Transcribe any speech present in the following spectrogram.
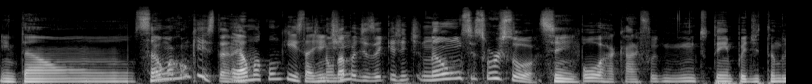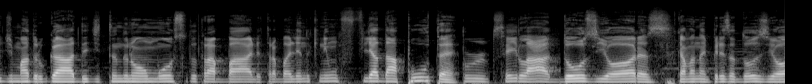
Então, É são uma conquista, né? é uma conquista. A gente Não dá pra dizer que a gente não se esforçou. Sim. Porra, cara, foi muito tempo editando de madrugada, editando no almoço do trabalho, trabalhando que nem um filho da puta por, sei lá, 12 horas. Ficava na empresa 12 horas,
